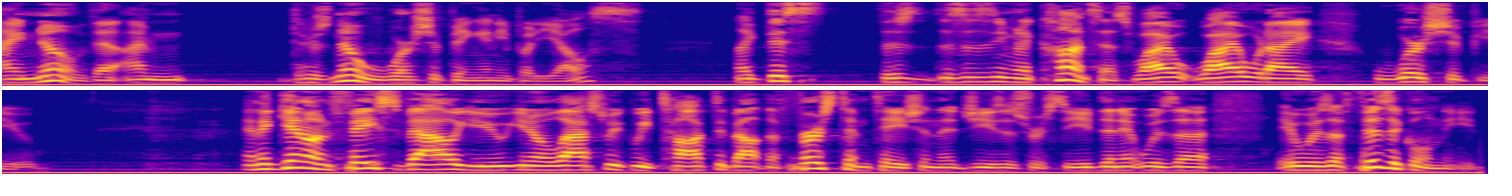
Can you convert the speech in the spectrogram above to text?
I know that I'm there's no worshiping anybody else. Like this this, this isn't even a contest. Why, why would I worship you? And again, on face value, you know, last week we talked about the first temptation that Jesus received, and it was a it was a physical need,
